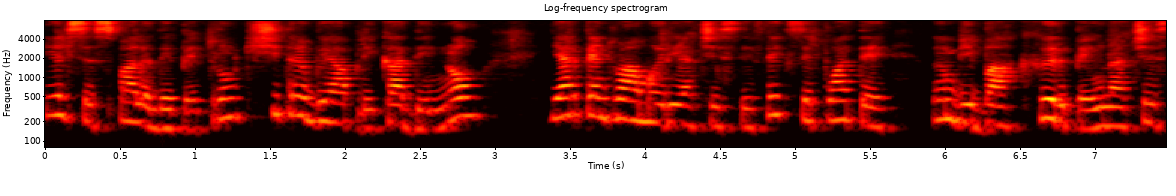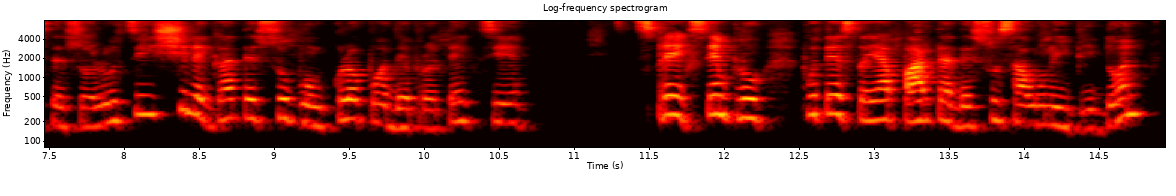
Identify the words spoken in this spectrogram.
el se spală de pe trunchi și trebuie aplicat din nou, iar pentru a mări acest efect se poate îmbiba cârpe în aceste soluții și legate sub un clopot de protecție. Spre exemplu, puteți tăia partea de sus a unui bidon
